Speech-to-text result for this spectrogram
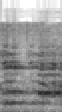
Good day.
